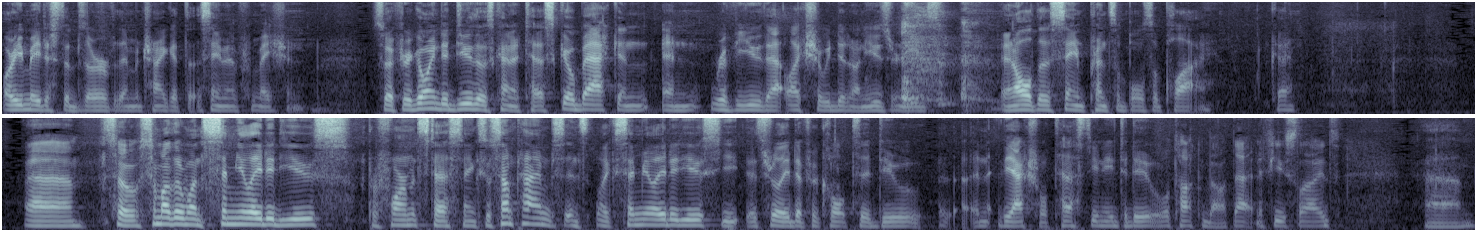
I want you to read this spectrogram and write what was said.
Or you may just observe them and try and get the same information. So if you're going to do those kind of tests, go back and, and review that lecture we did on user needs, and all those same principles apply. Okay. Uh, so some other ones, simulated use, performance testing. So sometimes, in, like simulated use, you, it's really difficult to do an, the actual test you need to do. We'll talk about that in a few slides. Um,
